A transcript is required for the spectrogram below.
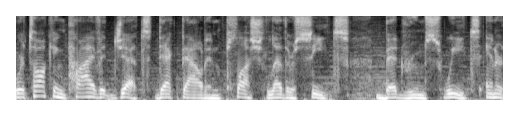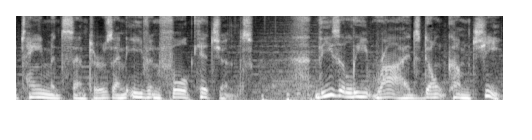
We're talking private jets decked out in plush leather seats, bedroom suites, entertainment centers, and even full kitchens. These elite rides don't come cheap.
